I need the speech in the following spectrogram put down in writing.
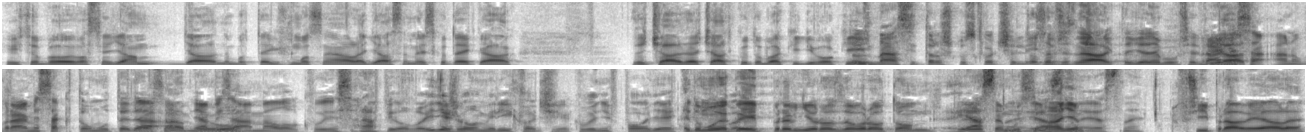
když to bylo vlastně dělám, dělal, nebo teď už moc ne, ale dělal jsem na diskotékách, Začát, začátku to bylo taky divoký. To jsme asi trošku skočili. To se přesně tak, teď nebudu předvídat. Sa, ano, vrajme se k tomu teda a mě by zajímalo, kľudne se napil, bo ideš velmi rýchlo, čiže kľudne v pohodě. Je to můj jako první rozhovor o tom, já se musím jasné, na jasné. v přípravě, ale...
